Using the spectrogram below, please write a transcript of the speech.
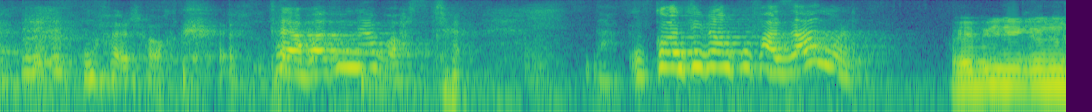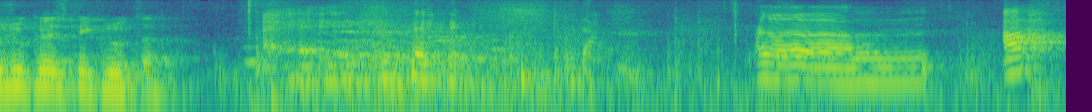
mă rog, treaba dumneavoastră. Da. Continuăm cu fazanul? Păi bine că nu jucă sticluța. E, da. Um, ah,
